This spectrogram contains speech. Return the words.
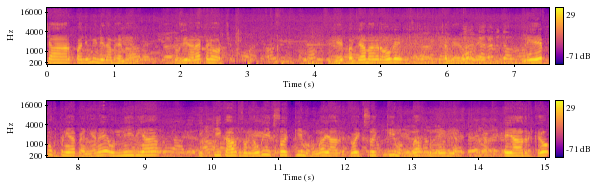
4-5 ਮਹੀਨੇ ਦਾ ਮਹਿਮਾਨ। ਤੁਸੀਂ ਰਹਿਣਾ ਘਨੌਰ ਜੇ ਬੰਦਿਆਂ ਮੰਗ ਰਹੋਗੇ ਚੰਗੇ ਰਹੋਗੇ। ਨਹੀਂ ਇਹ ਭੁਗਤਣੀਆਂ ਪੈਣੀਆਂ ਨੇ। 19 ਦੀਆਂ 21 ਕਹਾਵਤ ਸੁਣੀ ਹੋਊਗੀ 121 ਮੁੜੂਗਾ ਯਾਦ ਰੱਖਿਓ 121 ਮੁੜੂਗਾ 19 ਦੀਆਂ। ਇਹ ਯਾਦ ਰੱਖਿਓ।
